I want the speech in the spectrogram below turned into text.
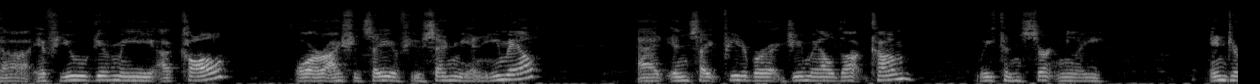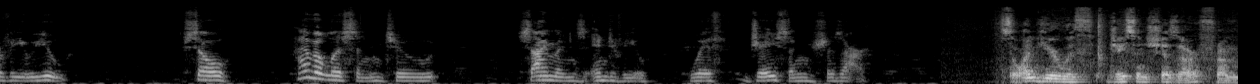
uh, if you give me a call, or I should say, if you send me an email at insightpeterborough at gmail.com, we can certainly interview you. So have a listen to Simon's interview with Jason Shazar. So I'm here with Jason Shazar from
